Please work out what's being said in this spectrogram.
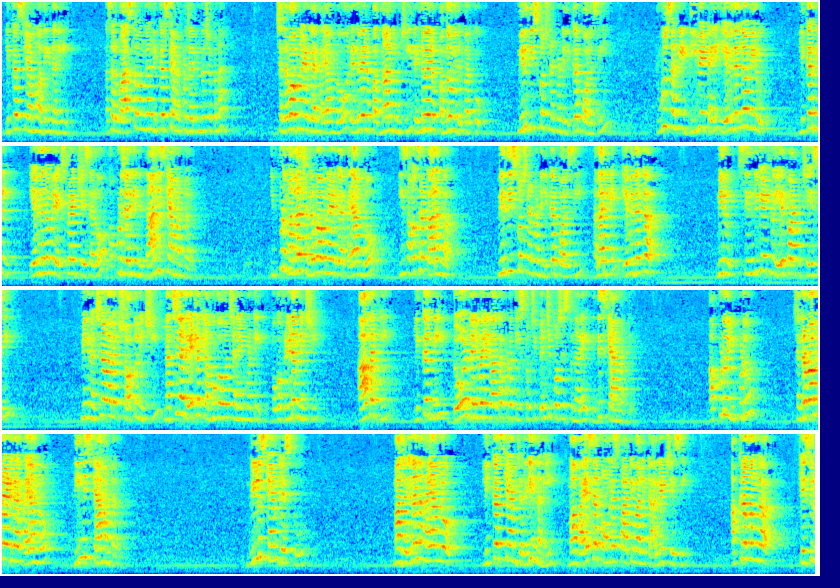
లిక్కర్ స్కామ్ అది ఇదని. అసలు వాస్తవంగా లిక్కర్ స్కామ్ ఎప్పుడు జరిగిందో చెప్పనా? చంద్రబాబు నాయుడు గారి హయాంలో రెండు వేల పద్నాలుగు నుంచి రెండు వేల పంతొమ్మిది వరకు మీరు తీసుకొచ్చినటువంటి లిక్కర్ పాలసీ రూల్స్ అన్ని డివేట్ అయి ఏ విధంగా మీరు లిక్కర్ని ఏ విధంగా మీరు ఎక్స్ప్లాయిట్ చేశారో అప్పుడు జరిగింది. దాన్ని స్కామ్ అంటారు. ఇప్పుడు మళ్ళా చంద్రబాబు నాయుడు గారి హయాంలో ఈ సంవత్సర కాలంగా మీరు తీసుకొచ్చినటువంటి లిక్కర్ పాలసీ అలాగే ఏ విధంగా మీరు సిండికేట్లు ఏర్పాటు చేసి మీకు నచ్చిన వాళ్ళకి షాపులు ఇచ్చి నచ్చిన రేట్లకి అమ్ముకోవచ్చు అనేటువంటి ఒక ఫ్రీడమ్ ఇచ్చి ఆఖరికి లిక్కర్ని డోర్ డెలివరీ దాకా కూడా తీసుకొచ్చి పెంచి పోషిస్తున్నారే ఇది స్కామ్ అంటే. అప్పుడు ఇప్పుడు చంద్రబాబు నాయుడు గారి హయాంలో దీన్ని స్కామ్ అంటారు. వీళ్ళు స్కామ్ చేస్తూ మా జగనన్న హయాంలో లిక్కర్ స్కామ్ జరిగిందని మా వైఎస్ఆర్ కాంగ్రెస్ పార్టీ వాళ్ళని టార్గెట్ చేసి అక్రమంగా కేసులు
